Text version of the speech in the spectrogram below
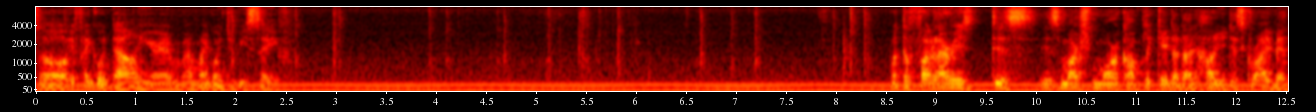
So if I go down here, am, am I going to be safe? What the fuck, Larry? Is this is much more complicated than how you describe it.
